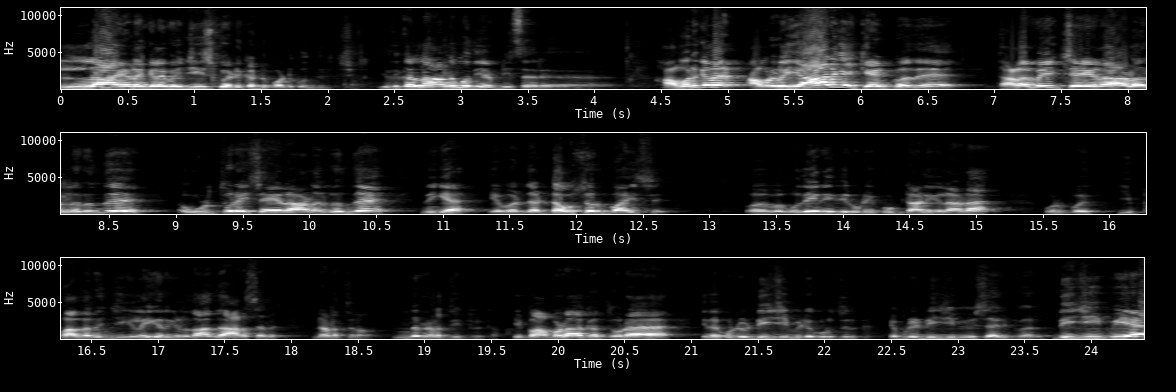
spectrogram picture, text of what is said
எல்லா இடங்களுமே ஜி ஸ்கொயர் கட்டுப்பாட்டுக்கு வந்துருச்சு. இதுக்கெல்லாம் அனுமதி எப்படி சார்? அவர்களை அவர்களை யாருங்க கேட்பது? தலைமைச் செயலாளர்லேருந்து உள்துறை செயலாளர்லேருந்து நீங்கள் இவர் இந்த டவுசர் பாய்ஸு உதயநிதியினுடைய கூட்டாளிகளான ஒரு பதினஞ்சு இளைஞர்கள் தான் அந்த அரசை நடத்தினான். இன்னும் நடத்திட்டு இருக்கான். இப்போ அமலாக்கத்துறை இதை கொண்டு டிஜிபிகிட்ட கொடுத்துருக்கு. எப்படி டிஜிபி விசாரிப்பார்? டிஜிபியை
